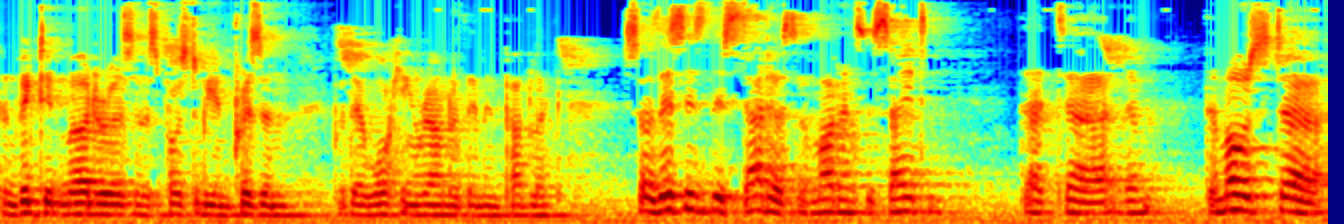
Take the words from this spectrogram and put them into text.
convicted murderers who are supposed to be in prison, but they're walking around with him in public. So this is the status of modern society. That uh, the, the most uh,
